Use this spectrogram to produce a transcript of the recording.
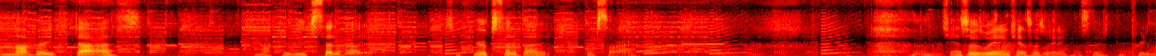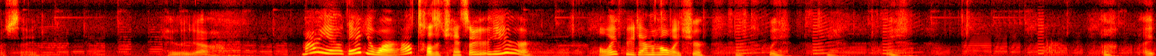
I'm not very fast. I'm not gonna be upset about it. So if you're upset about it, I'm sorry. Chancellor's waiting, Chancellor's waiting. That's what they're pretty much saying. Here we go. Mario, there you are. I'll tell the Chancellor you're here. I'll wait for you down the hallway, sure. Wait, wait, wait. Uh, I,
